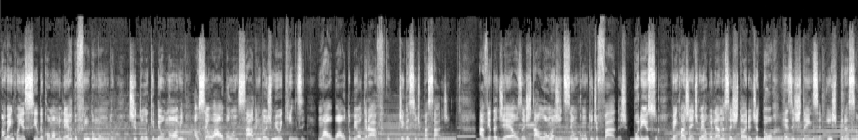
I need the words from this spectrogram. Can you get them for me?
também conhecida como a Mulher do Fim do Mundo, título que deu nome ao seu álbum lançado em 2015, um álbum autobiográfico, diga-se de passagem. A vida de Elsa está longe de ser um conto de fadas. Por isso, vem com a gente mergulhar nessa história de dor, resistência e inspiração.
